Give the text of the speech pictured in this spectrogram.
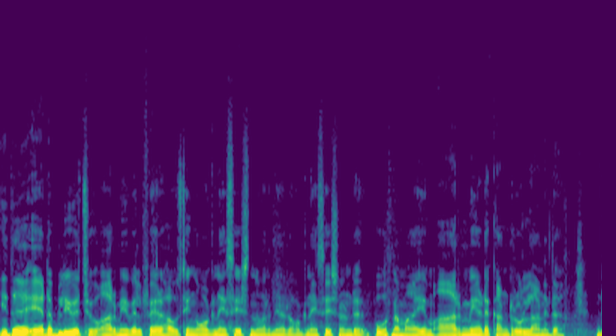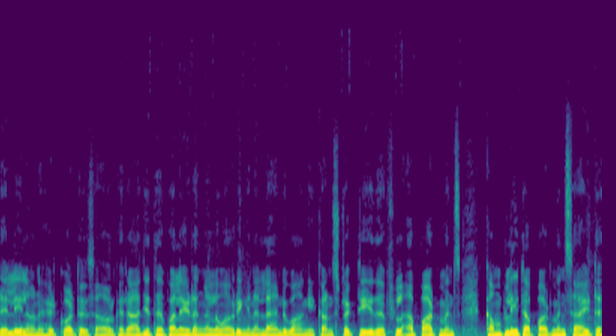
ഇത് A W H army welfare housing organisation എന്ന് പറഞ്ഞ ഒരു ഓർഗനൈസേഷൻ ഉണ്ട്. പൂർണമായും ആർമിയുടെ കൺട്രോളിലാണിത് ഡൽഹിയിലാണ് ഹെഡ് ക്വാർട്ടേഴ്സ് അവർക്ക് രാജ്യത്ത് പലയിടങ്ങളിലും അവരിങ്ങനെ ലാൻഡ് വാങ്ങി കൺസ്ട്രക്ട് ചെയ്ത് അപ്പാർട്ട്മെന്റ്സ് കംപ്ലീറ്റ് അപ്പാർട്ട്മെന്റ്സ് ആയിട്ട്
